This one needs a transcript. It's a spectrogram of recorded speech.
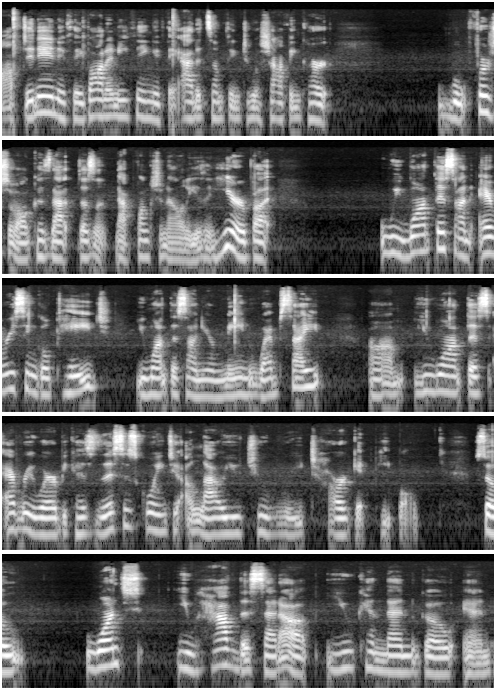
opted in, if they bought anything, if they added something to a shopping cart. Well, first of all, because that doesn't that functionality isn't here, but we want this on every single page. You want this on your main website. Um, you want this everywhere because this is going to allow you to retarget people. So once you have this set up, you can then go and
